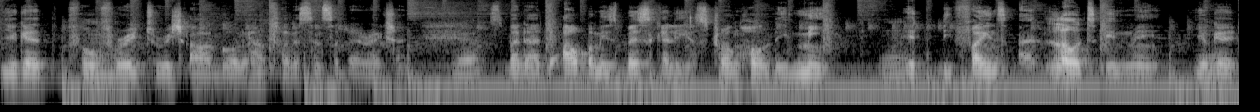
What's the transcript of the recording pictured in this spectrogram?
You get for, mm. for it to reach our goal, we have to have a sense of direction. Yeah. But uh, the album is basically a stronghold in me. It defines a lot in me. You get.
